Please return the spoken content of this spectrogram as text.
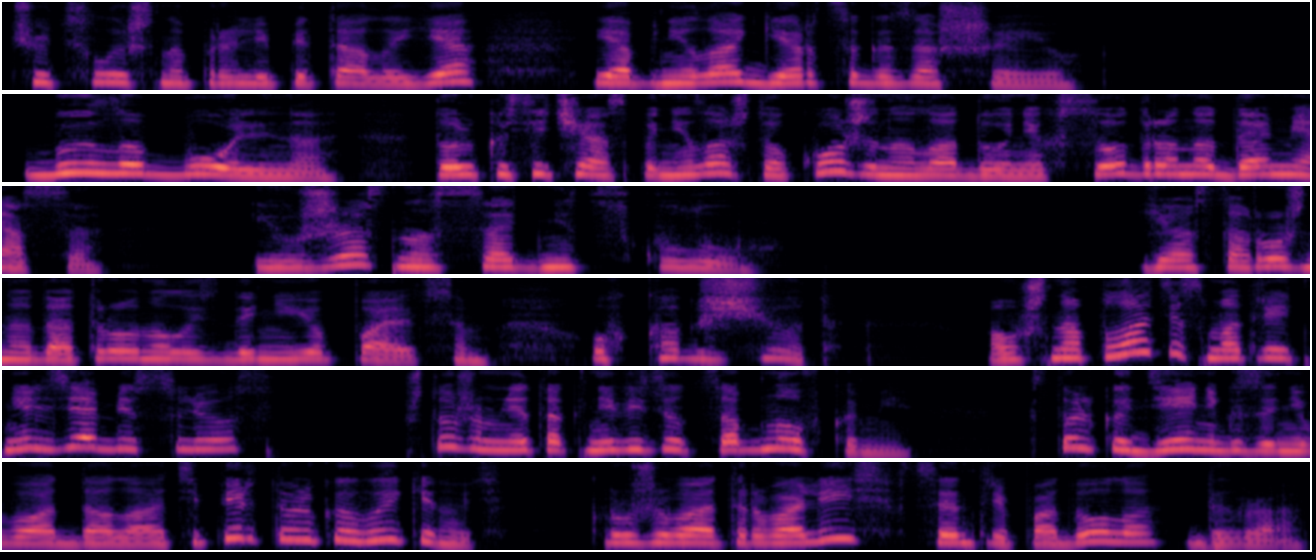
Чуть слышно пролепетала я и обняла герцога за шею. Было больно, только сейчас поняла, что кожа на ладонях содрана до мяса и ужасно саднет скулу. Я осторожно дотронулась до нее пальцем. Ох, как жжет! А уж на платье смотреть нельзя без слез. Что же мне так не везет с обновками? Столько денег за него отдала, а теперь только выкинуть. Кружева оторвались, в центре подола — дыра.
